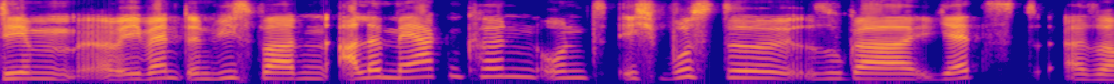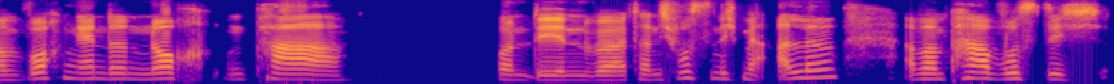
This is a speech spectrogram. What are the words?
dem äh, Event in Wiesbaden alle merken können und ich wusste sogar jetzt, also am Wochenende, noch ein paar von den Wörtern. Ich wusste nicht mehr alle, aber ein paar wusste ich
